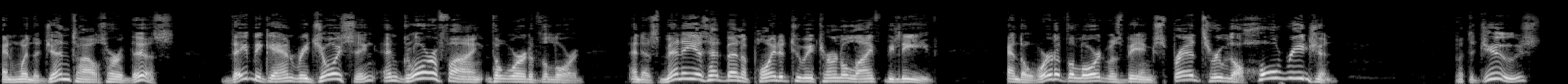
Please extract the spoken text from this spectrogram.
And when the Gentiles heard this, they began rejoicing and glorifying the word of the Lord. And as many as had been appointed to eternal life believed. And the word of the Lord was being spread through the whole region. But the Jews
